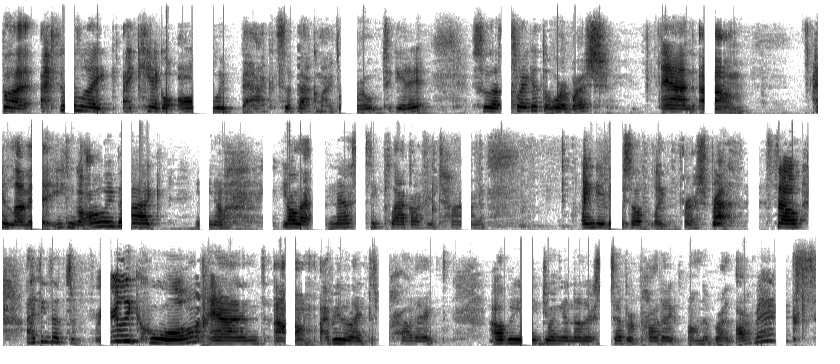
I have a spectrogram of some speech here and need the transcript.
but I feel like I can't go all the way back to the back of my throat to get it. So that's why I got the Orabrush. And um, I love it. You can go all the way back, you know, get all that nasty plaque off your tongue, and give yourself like fresh breath. So I think that's really cool, and um, I really like this product. I'll be doing another separate product on the Breath RX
